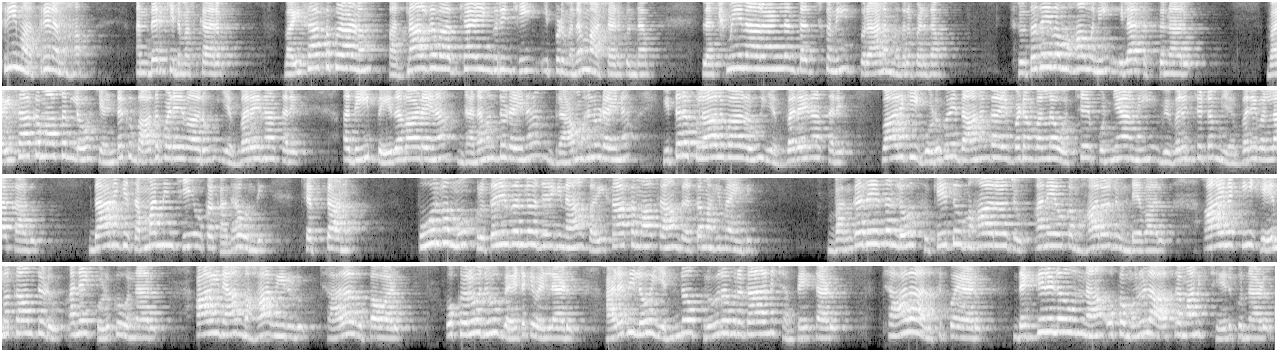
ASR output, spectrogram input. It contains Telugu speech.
శ్రీమాత్రే నమ. అందరికీ నమస్కారం. వైశాఖ పురాణం పద్నాలుగవ అధ్యాయం గురించి ఇప్పుడు మనం మాట్లాడుకుందాం. లక్ష్మీనారాయణలను తలుచుకుని పురాణం మొదలు పెడదాం. శృతదేవ మహాముని ఇలా చెప్తున్నారు. వైశాఖ మాసంలో ఎండకు బాధపడేవారు ఎవ్వరైనా సరే అది పేదవాడైనా ధనవంతుడైనా బ్రాహ్మణుడైనా ఇతర కులాల వారు ఎవ్వరైనా సరే వారికి గొడుగుని దానంగా ఇవ్వడం వల్ల వచ్చే పుణ్యాన్ని వివరించటం ఎవ్వరి వల్ల కాదు. దానికి సంబంధించి ఒక కథ ఉంది. చెప్తాను. పూర్వము కృతయుగంలో జరిగిన వైశాఖ మాస వ్రత మహిమ ఇది వంగదేశంలో సుకేతు మహారాజు అనే ఒక మహారాజు ఉండేవారు. ఆయనకి హేమకాంతుడు అనే కొడుకు ఉన్నారు. ఆయన మహావీరుడు చాలా గొప్పవాడు. ఒకరోజు వేటకి వెళ్ళాడు. అడవిలో ఎన్నో క్రూర మృగాలను చంపేశాడు. చాలా అలసిపోయాడు. దగ్గరలో ఉన్న ఒక మునుల ఆశ్రమానికి చేరుకున్నాడు.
